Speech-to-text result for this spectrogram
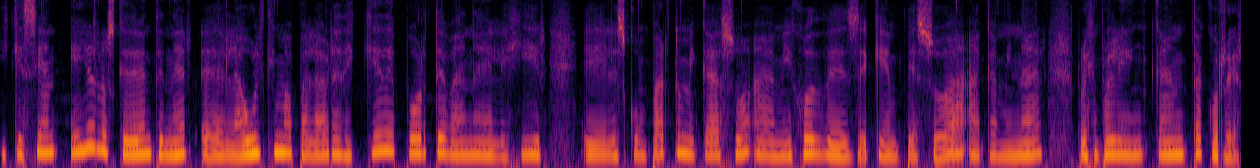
y que sean ellos los que deben tener eh, la última palabra de qué deporte van a elegir. Eh, les comparto mi caso a mi hijo desde que empezó a caminar, por ejemplo, le encanta correr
